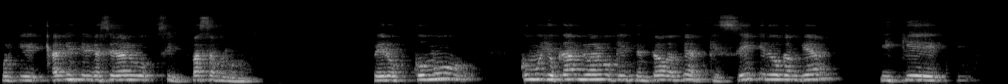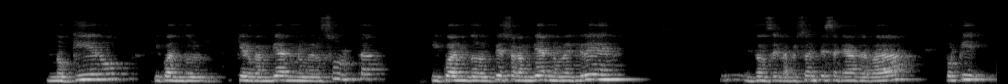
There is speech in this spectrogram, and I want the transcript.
Porque alguien tiene que hacer algo, sí, pasa por uno. Pero ¿cómo ¿Cómo yo cambio algo que he intentado cambiar? Que sé que debo cambiar y que no quiero, y cuando quiero cambiar no me resulta, y cuando empiezo a cambiar no me creen. Entonces la persona empieza a quedar atrapada, porque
